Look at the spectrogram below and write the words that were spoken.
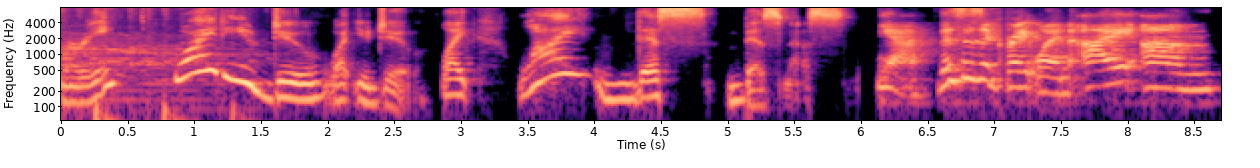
Marie, why do you do what you do? Like, why this business? Yeah, this is a great one. I, um,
